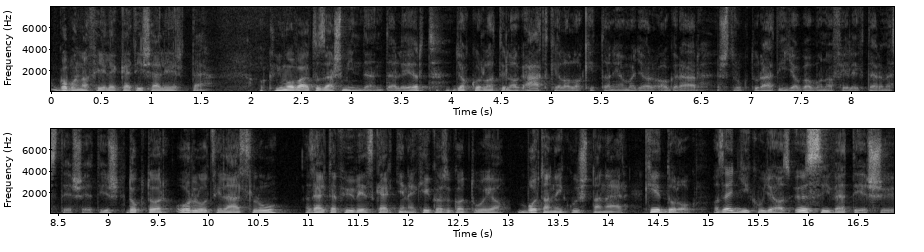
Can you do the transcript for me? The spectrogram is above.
gabonaféleket is elérte. A klímaváltozás mindent elért, gyakorlatilag át kell alakítani a magyar agrár struktúrát, így a gabonafélék termesztését is. Dr. Orlóci László, az ELTE fűvészkertjének igazgatója, botanikus tanár. Két dolog. Az egyik ugye az őszi vetésű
